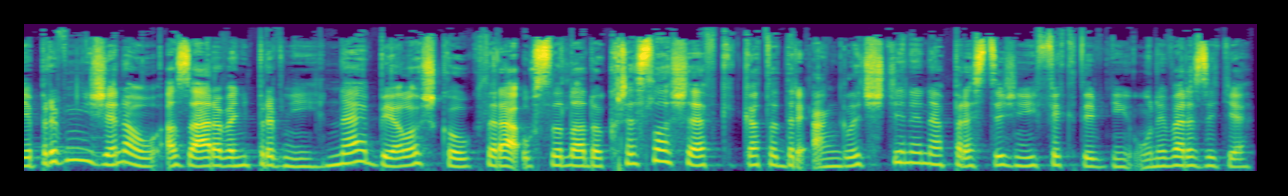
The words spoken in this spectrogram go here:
Je první ženou a zároveň první ne běložkou, která usedla do křesla šéfky katedry angličtiny na prestižní fiktivní univerzitě.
